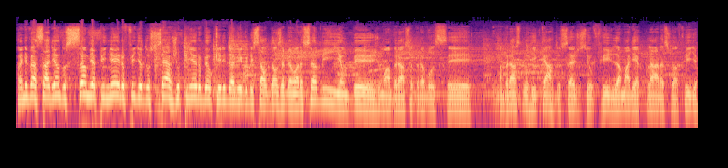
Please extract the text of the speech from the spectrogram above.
Aniversariando Sâmia Pinheiro, filha do Sérgio Pinheiro, meu querido amigo de saudosa memória. Saminha, um beijo, um abraço para você. Abraço do Ricardo Sérgio, seu filho, da Maria Clara, sua filha,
